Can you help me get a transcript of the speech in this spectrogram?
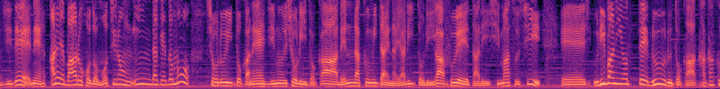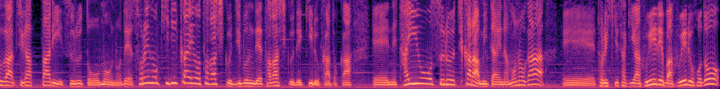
じで、ね、あればあるほどもちろんいいんだけども、書類とかね、事務処理とか連絡みたいなやり取りが増えたりしますし、えー、売り場にによってルールとか価格が違ったりすると思うので、それの切り替えを正しく自分で正しくできるかとか、えー、ね、対応する力みたいなものが、えー、取引先が増えれば増えるほど、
